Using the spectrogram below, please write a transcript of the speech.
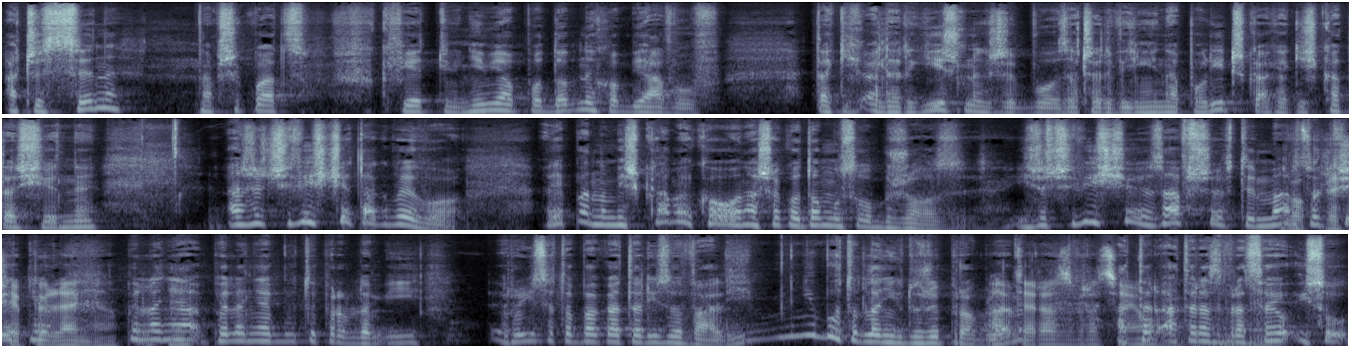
a czy syn na przykład w kwietniu nie miał podobnych objawów takich alergicznych, że było zaczerwienienie na policzkach, jakiś katar siedny. A rzeczywiście tak było. Ale pan, no, mieszkamy koło naszego domu są brzozy. I rzeczywiście zawsze w tym marcu, w okresie kwietniu, pylenia. Pylenia, mhm. pylenia był to problem. I rodzice to bagatelizowali. Nie był to dla nich duży problem. A teraz wracają. A, te, a teraz wracają i są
